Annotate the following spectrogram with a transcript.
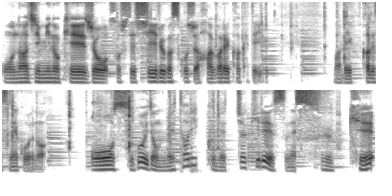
おなじみの形状。そしてシールが少し剥がれかけている。まあ、劣化ですね、こういうのは。おー、すごい。でもメタリックめっちゃ綺麗ですね。すっげえ。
